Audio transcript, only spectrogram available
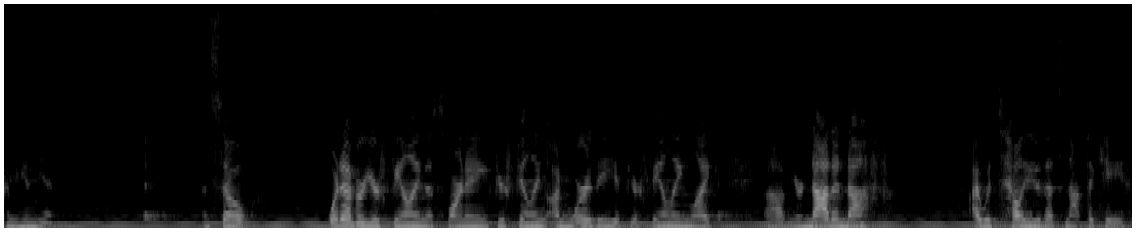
communion. And so, whatever you're feeling this morning, if you're feeling unworthy, if you're feeling like um, you're not enough, I would tell you that's not the case.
